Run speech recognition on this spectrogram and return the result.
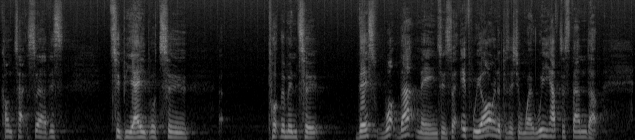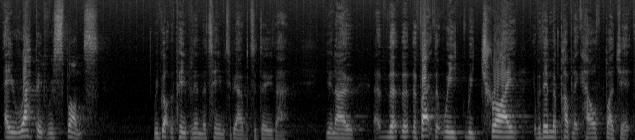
contact service to be able to put them into this. What that means is that if we are in a position where we have to stand up a rapid response, we've got the people in the team to be able to do that. You know, the, the, the fact that we, we try within the public health budget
